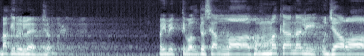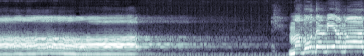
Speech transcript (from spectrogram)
বাকি রইল একজন। ওই ব্যক্তি বলতেছে আল্লাহ কানালি উজারা। মাবুদ আমি আমার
